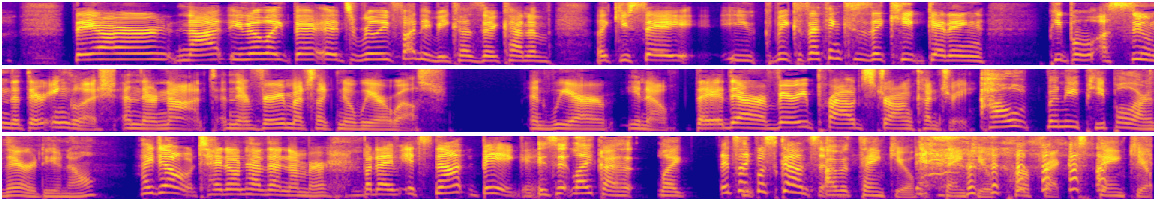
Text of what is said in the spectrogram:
they are not. You know, like they're, it's really funny because they're kind of like you say you because I think because they keep getting people assume that they're English and they're not, and they're very much like no, we are Welsh, and we are you know they they are a very proud, strong country. How many people are there? Do you know? I don't, I don't have that number, but I, it's not big. Is it like a like? It's like Wisconsin. I would thank you, thank you, perfect, thank you.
